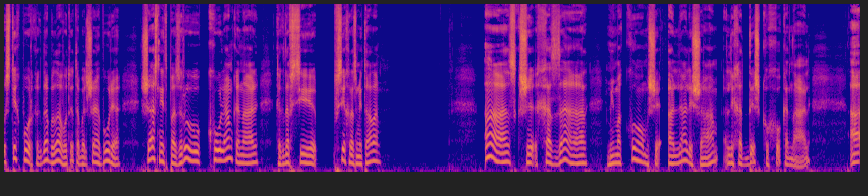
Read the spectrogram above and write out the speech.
с тех пор, когда была вот эта большая буря, шаснет позру кулям каналь, когда все, всех разметала, אז כשחזר ממקום שעלה לשם לחדש כוחו כנ"ל, а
